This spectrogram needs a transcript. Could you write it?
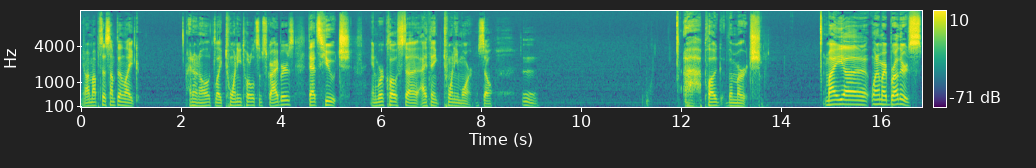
You know, I'm up to something like, I don't know, like 20 total subscribers. That's huge. And we're close to, I think, 20 more. So, mm. ah, plug the merch. My uh, one of my brothers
